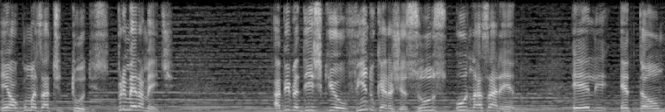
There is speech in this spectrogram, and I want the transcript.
em algumas atitudes. Primeiramente, a Bíblia diz que ouvindo que era Jesus, o Nazareno, ele então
